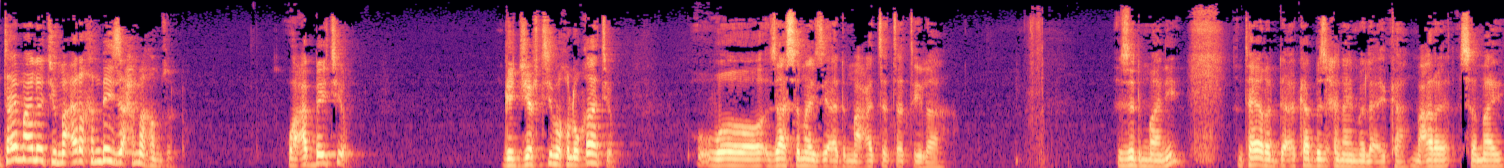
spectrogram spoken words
انتهي مالتي معرخ ندي زحمة خمزل وعبيتيهم. جفتي مخلوقاتهم. وذا سماي زي آدم عتتت إلى. زدماني. أنت يردك بزحنا ملائكة. مع سماي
